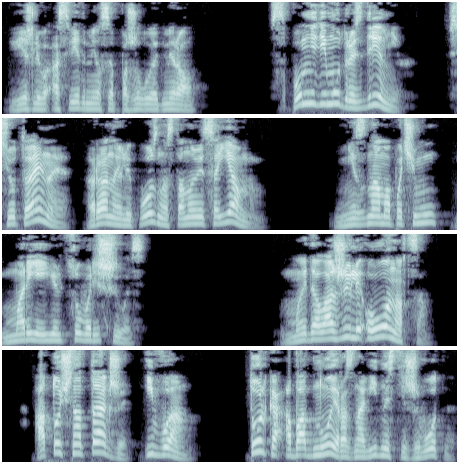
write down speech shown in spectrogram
Вежливо осведомился пожилой адмирал. Вспомните мудрость древних. Все тайное рано или поздно становится явным. Не знамо почему, Мария Ельцова решилась. Мы доложили ООНовцам, а точно так же и вам, только об одной разновидности животных.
